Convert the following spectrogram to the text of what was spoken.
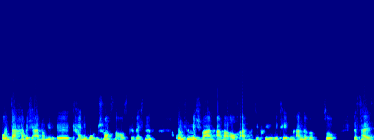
Und da habe ich einfach mit, äh, keine guten Chancen ausgerechnet. Und für mich waren aber auch einfach die Prioritäten andere. So, das heißt,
